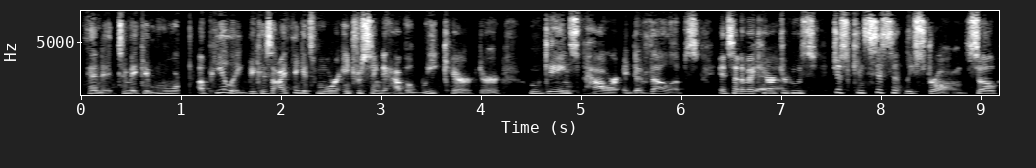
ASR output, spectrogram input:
within it to make it more appealing because I think it's more interesting to have a weak character who gains power and develops instead of a Yeah. character who's just consistently strong. So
